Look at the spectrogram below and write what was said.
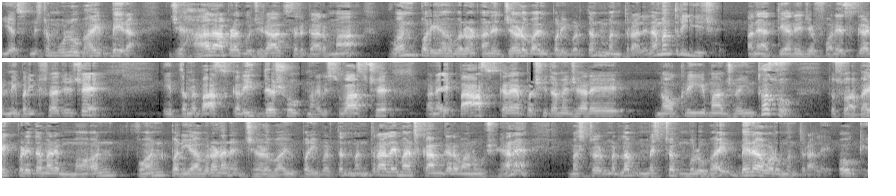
Yes, mister Mulubhai Bera. જે હાલ આપણા ગુજરાત સરકારમાં વન પર્યાવરણ અને જળવાયુ પરિવર્તન મંત્રાલયના મંત્રીજી છે. અને અત્યારે જે ફોરેસ્ટ ગાર્ડની પરીક્ષા જે છે, એ તમે પાસ કરી જ દેશો, મને વિશ્વાસ છે. અને એ પાસ કર્યા પછી તમે જ્યારે નોકરીમાં જોઈન થશો, તો સ્વાભાવિકપણે તમારે મન, વન પર્યાવરણ અને જળવાયુ પરિવર્તન મંત્રાલયમાં જ કામ કરવાનું છે, હે ને? મસ્ટર મતલબ મિસ્ટર મુલુભાઈ બેરાવાળું મંત્રાલય. ઓકે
